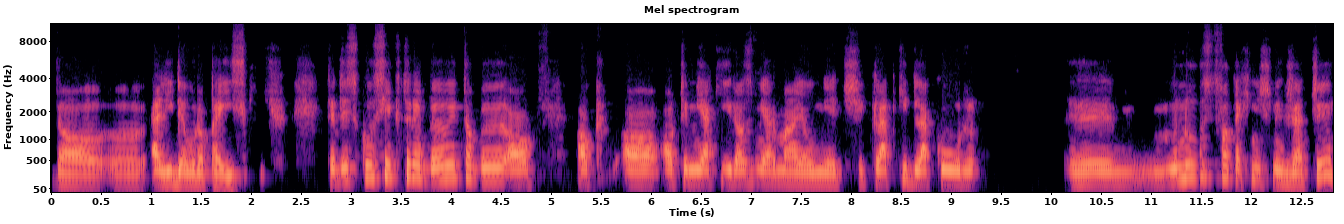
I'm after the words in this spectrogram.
do elit europejskich. Te dyskusje, które były, to były o o, o, o tym, jaki rozmiar mają mieć klatki dla kur, y, mnóstwo technicznych rzeczy,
